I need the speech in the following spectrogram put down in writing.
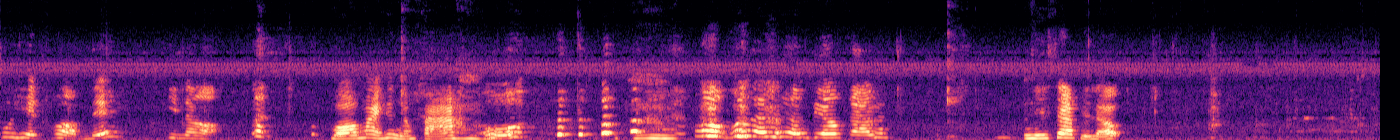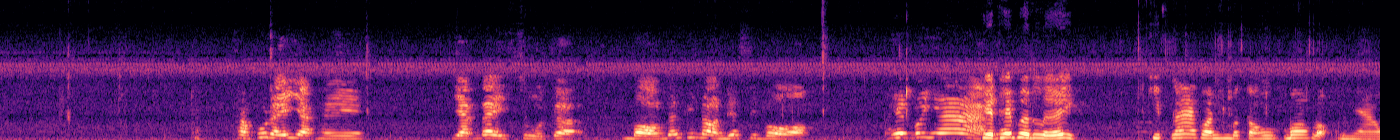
ผู้เฮ็ดพร้อมเด้พี่น้องบอกว่าไม่ถึงน้ำปลาโอ้บอกว่าเรื่องเดียวกัน อันนี้แซ่บอยู่แล้ว ถ้าผู้ใดอยากให้อยากได้สูตรก็บอกได้อพี่น้องเดี๋ยวสิบอกเฮ็ดบ่ยากเฮ็ดให้เพิ่นเลย คลิปหน้าก่อนบ่ต้องบอกหรอกมันยาว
